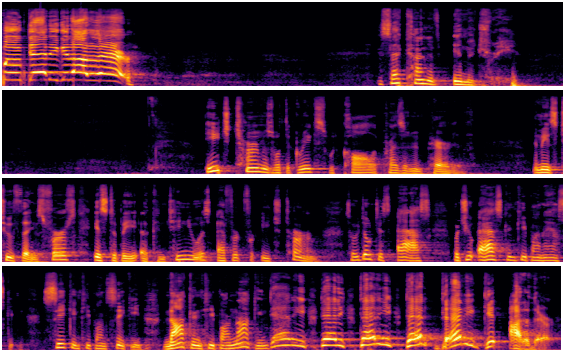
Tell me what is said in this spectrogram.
boom, Daddy, get out of there. It's that kind of imagery. Each term is what the Greeks would call a present imperative. It means two things. First is to be a continuous effort for each term. So we don't just ask, but you ask and keep on asking. Seek and keep on seeking. Knock and keep on knocking. Daddy, daddy, daddy, daddy, daddy, get out of there.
